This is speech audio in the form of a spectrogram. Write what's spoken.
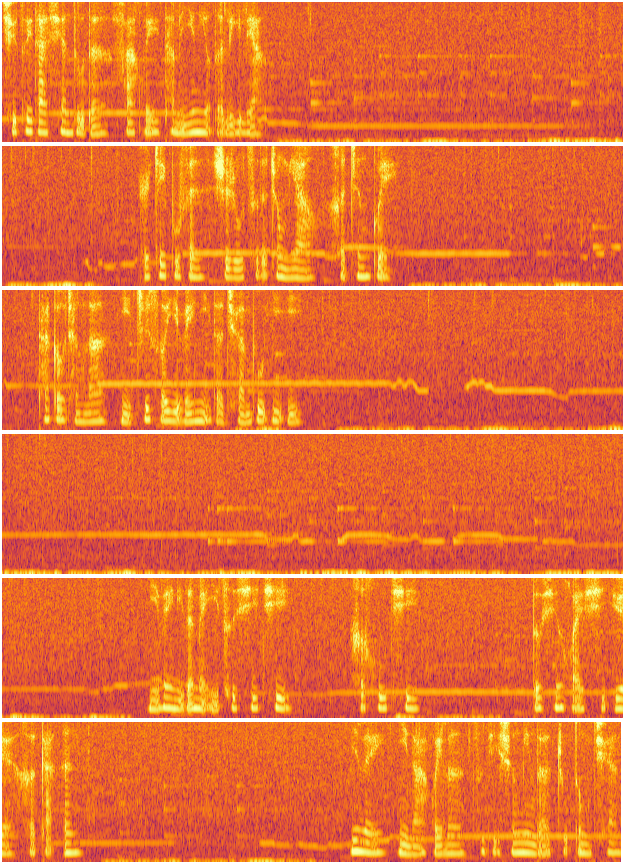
去最大限度地发挥他们应有的力量。而这部分是如此的重要和珍贵。它构成了你之所以为你的全部意义。你为你的每一次吸气和呼气，都心怀喜悦和感恩。因为你拿回了自己生命的主动权，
